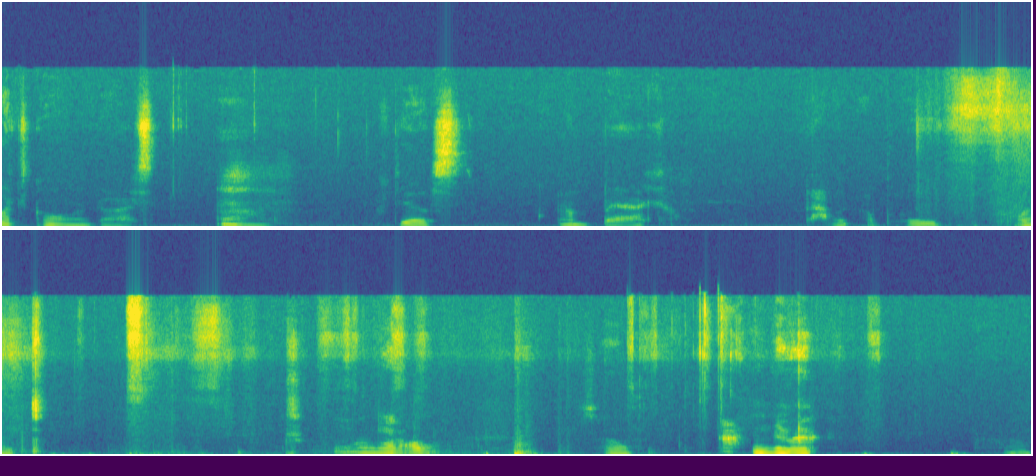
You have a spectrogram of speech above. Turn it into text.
What's going on, guys? yes, I'm back. I haven't uploaded like at all, so I'm gonna um,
